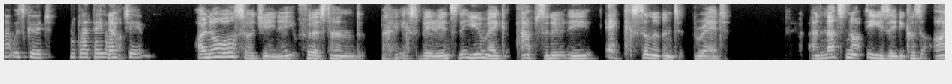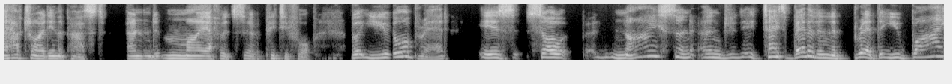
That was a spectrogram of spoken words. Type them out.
that was good. I'm glad they liked now, it. I know also, Jeannie, firsthand experience that you make absolutely excellent bread. And that's not easy because I have tried in the past and my efforts are pitiful. But your bread is so nice and and it tastes better than the bread that you buy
